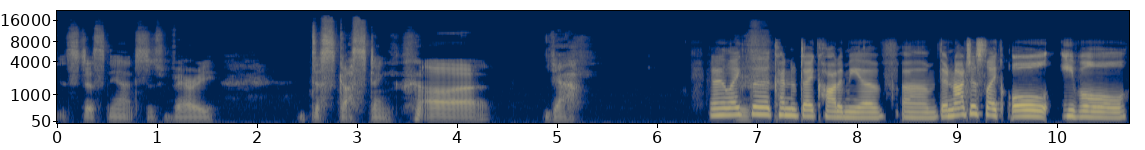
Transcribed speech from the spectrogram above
It's just yeah, it's just very disgusting. Uh, yeah, And I like Oof. the kind of dichotomy of um they're not just like all evil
